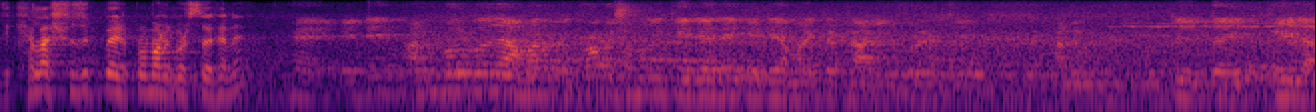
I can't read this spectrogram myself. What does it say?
যে খেলার সুযোগ পেয়ে প্রমাণ করছ এখানে? হ্যাঁ এটাই আমি বলব যে আমার প্রফেশনাল কেরিয়ারে এটাই আমার একটা টার্নিং পয়েন্ট যে আমি মুক্তিযোদ্ধায় খেলা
